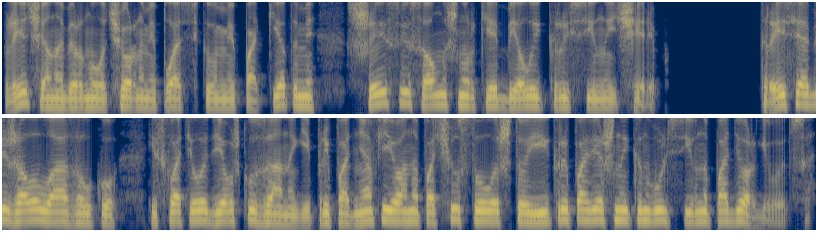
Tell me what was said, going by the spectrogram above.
Плечи она обернула черными пластиковыми пакетами, с шеи свисал на шнурке белый крысиный череп. Трейси обижала лазалку и схватила девушку за ноги. Приподняв ее, она почувствовала, что икры повешенной конвульсивно подергиваются.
